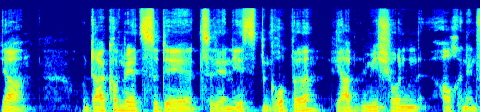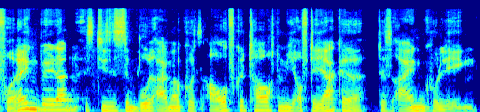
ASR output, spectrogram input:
Ja, und da kommen wir jetzt zu der, zu der nächsten Gruppe. Wir haben nämlich schon auch in den vorherigen Bildern ist dieses Symbol einmal kurz aufgetaucht, nämlich auf der Jacke des einen Kollegen.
